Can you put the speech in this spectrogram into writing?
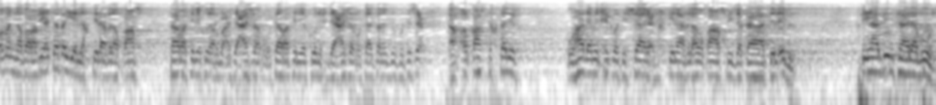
ومن نظر فيها تبين اختلاف الأوقاص تارة يكون أربعة عشر وتارة يكون إحدى عشر وتارة يكون تسع الأوقاص تختلف وهذا من حكمة الشارع في اختلاف الأوقاص في زكاة الإبل. فيها بنت لبون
